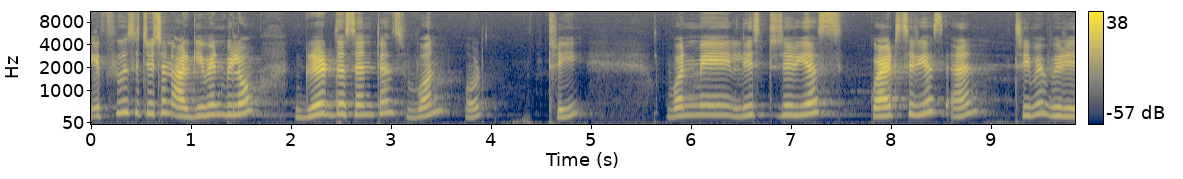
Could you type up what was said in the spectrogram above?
a few situation are given below grade the sentence one और थ्री वन में least serious quite serious and three में very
